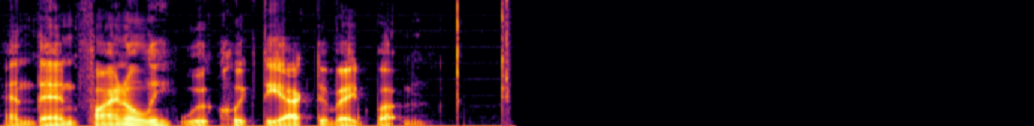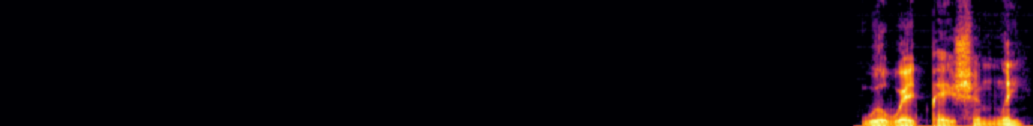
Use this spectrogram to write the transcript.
And then finally, we'll click the Activate button. We'll wait patiently.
